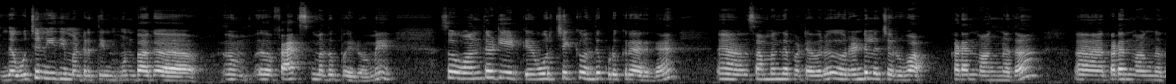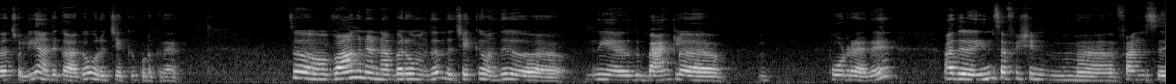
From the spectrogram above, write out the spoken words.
இந்த உச்ச நீதிமன்றத்தின் முன்பாக ஃபேக்ஸ் மது போயிடுவோமே. ஸோ ஒன் தேர்ட்டி எயிட்க்கு ஒரு செக் வந்து கொடுக்குறாருங்க. சம்மந்தப்பட்டவர் ஒரு ரெண்டு லட்சம் ரூபா கடன் வாங்கினதா கடன் வாங்கினதா சொல்லி அதுக்காக ஒரு செக்கு கொடுக்குறாரு. ஸோ வாங்கின நபரும் வந்து அந்த செக்கை வந்து நீ இது பேங்க்கில் போடுறாரு. அது insufficient funds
